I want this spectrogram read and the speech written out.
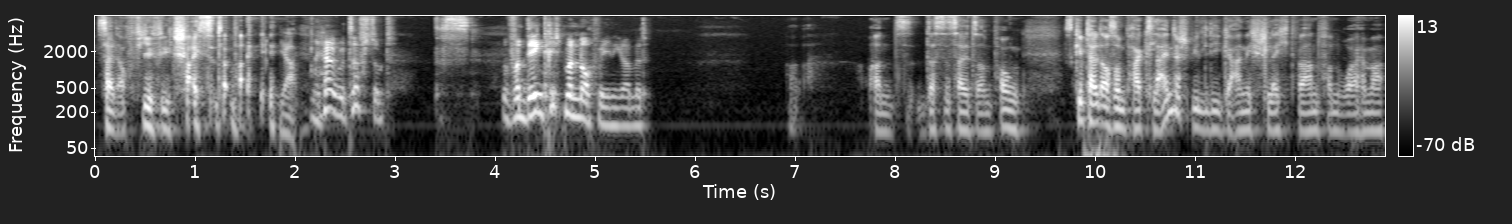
ist halt auch viel, viel Scheiße dabei. Ja, ja, gut, das stimmt. Das, von denen kriegt man noch weniger mit. Und das ist halt so ein Punkt. Es gibt halt auch so ein paar kleine Spiele, die gar nicht schlecht waren von Warhammer.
